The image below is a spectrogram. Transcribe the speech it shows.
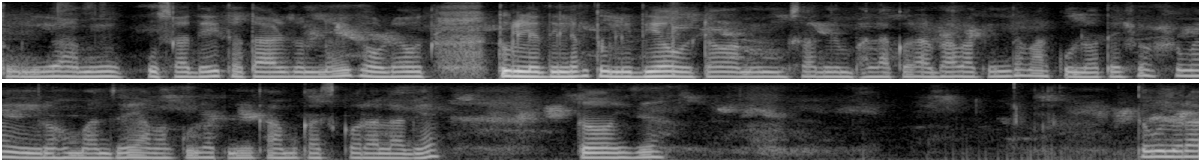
তুলিয়ে আমি মুছা দিই, তো তার জন্যই ওটাও তুলে দিলাম। তুলে দিয়ে ওইটাও আমি মুছা দিলাম ভালো করে। আর বাবা কিন্তু আমার কুলতে সবসময় এইরকম বানজাই আমার কুলত নিয়ে কাম কাজ করা লাগে। তো এই যে, তো বন্ধুরা,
